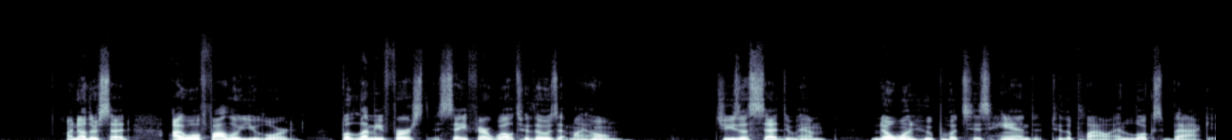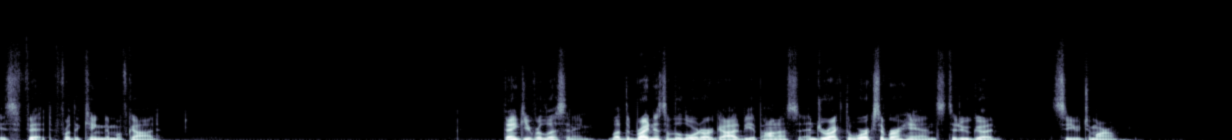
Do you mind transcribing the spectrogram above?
Another said, I will follow you, Lord but let me first say farewell to those at my home. Jesus said to him, No one who puts his hand to the plow and looks back is fit for the kingdom of God. Thank you for listening. Let the brightness of the Lord our God be upon us and direct the works of our hands to do good. See you tomorrow.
